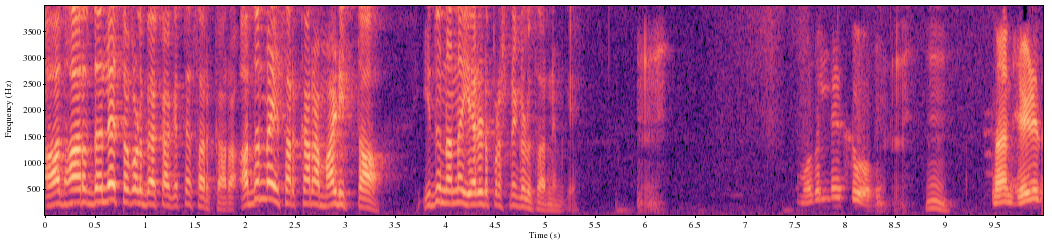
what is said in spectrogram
ಆಧಾರದಲ್ಲೇ ತಗೊಳ್ಬೇಕಾಗತ್ತೆ ಸರ್ಕಾರ. ಅದನ್ನ ಈ ಸರ್ಕಾರ ಮಾಡಿತ್ತಾ? ಇದು ನನ್ನ ಎರಡು ಪ್ರಶ್ನೆಗಳು ಸರ್ ನಿಮಗೆ. ಮೊದಲನೇದು ನಾನು ಹೇಳಿದ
